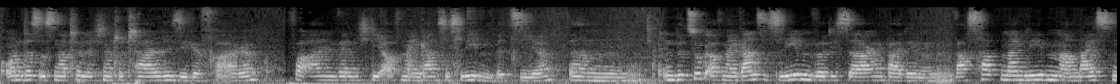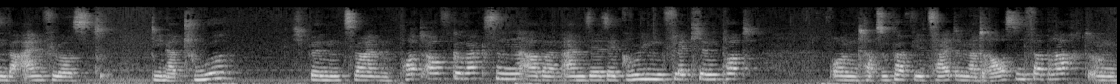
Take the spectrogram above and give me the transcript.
Und das ist natürlich eine total riesige Frage. Vor allem, wenn ich die auf mein ganzes Leben beziehe. Ähm, in Bezug auf mein ganzes Leben würde ich sagen, bei dem, was hat mein Leben am meisten beeinflusst, die Natur, ich bin zwar in Pott aufgewachsen, aber in einem sehr, sehr grünen Fleckchen Pott und habe super viel Zeit immer draußen verbracht und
